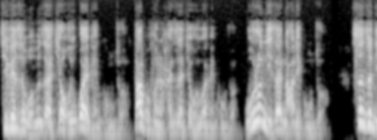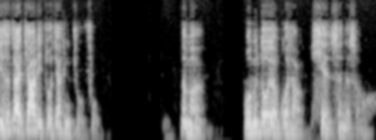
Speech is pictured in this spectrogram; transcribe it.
即便是我们在教会外边工作，大部分人还是在教会外面工作。无论你在哪里工作，甚至你是在家里做家庭主妇，那么我们都要过上献身的生活，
